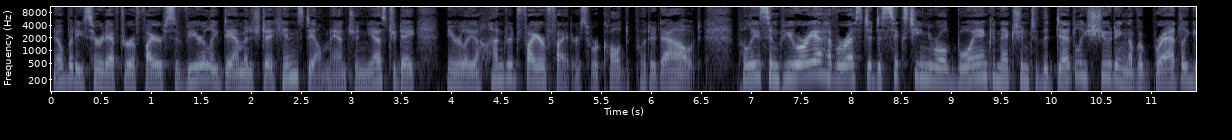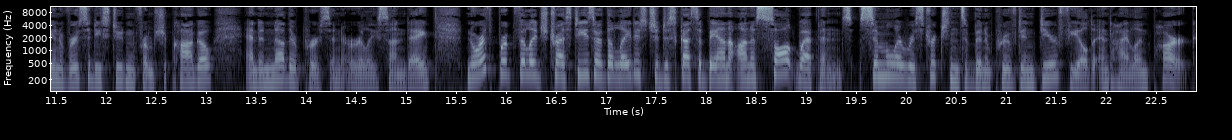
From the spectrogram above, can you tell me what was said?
Nobody's hurt after a fire severely damaged a Hinsdale mansion yesterday. Nearly 100 firefighters were called to put it out. Police in Peoria have arrested a 16 year old boy in connection to the deadly shooting of a Bradley University student from Chicago and another person early Sunday. Northbrook Village trustees are the latest to discuss a ban on assault weapons. Similar restrictions have been approved in Deerfield and Highland Park.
